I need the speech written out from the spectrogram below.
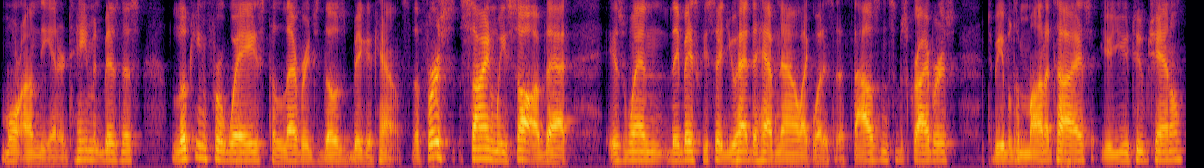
more on the entertainment business, looking for ways to leverage those big accounts. The first sign we saw of that is when they basically said you had to have now, like, what is it, a thousand subscribers to be able to monetize your YouTube channel.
